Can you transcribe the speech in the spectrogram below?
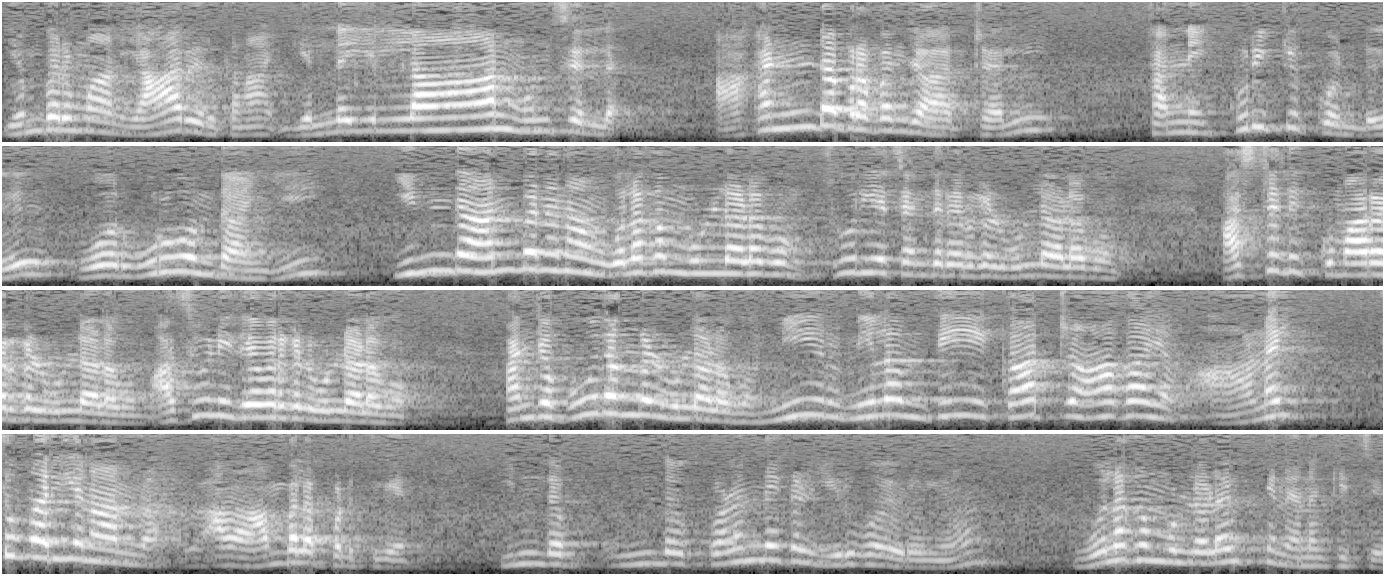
எம்பெருமான் யார் இருக்கனா எல்லையில்லான் முன் செல்ல அகண்ட பிரபஞ்ச ஆற்றல் தன்னை குறிக்கிக் கொண்டு ஓர் உருவம் தாங்கி இந்த அன்பனை நாம் உலகம் உள்ளளவும் சூரிய சந்திரர்கள் உள்ளளவும் அஷ்டதி குமாரர்கள் உள்ளளவும் அஸ்வினி தேவர்கள் உள்ளளவும் பஞ்சபூதங்கள் உள்ளளவும் நீர் நிலம் தீ காற்று ஆகாயம் அனைத்தும் அறிய நான் அம்பலப்படுத்துவேன். இந்த இந்த குழந்தைகள் இருவரையும் உலகம் உள்ளளவுக்கு நினைக்கிச்சு.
